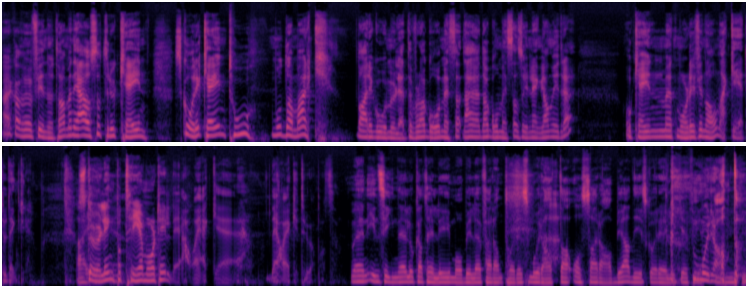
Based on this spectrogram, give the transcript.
Det kan vi jo finne ut av. Men jeg også tror Kane Skårer Kane to mot Danmark, da er det gode muligheter. For da går mest, nei, da går mest sannsynlig England videre. Og Kane med et mål i finalen er ikke helt utenkelig. Stirling på tre mål til, det har jeg ikke Det har jeg ikke trua på. Altså. Men Insigne, Lucatelli, Mobile, Ferran Torres, Morata og Sarabia de skårer heller ikke fire. Morata!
